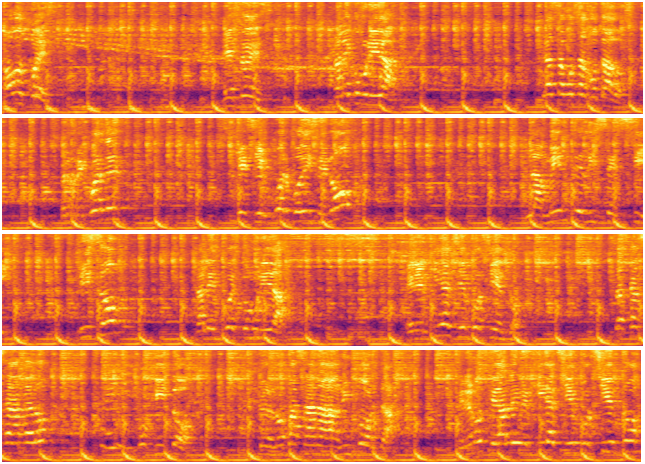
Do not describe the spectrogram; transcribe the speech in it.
Vamos pues. Eso es. Dale comunidad. Ya estamos agotados. Pero recuerden que si el cuerpo dice no, la mente dice sí. ¿Listo? Dale después comunidad. Energía al 100%. ¿Estás cansada, Caro? Un poquito. Pero no pasa nada, no importa. Tenemos que darle energía al 100%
